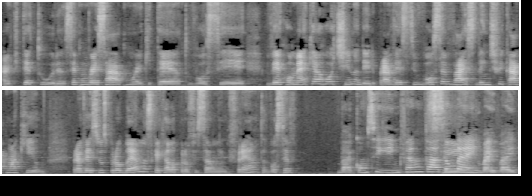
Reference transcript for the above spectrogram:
arquitetura. Você conversar com o arquiteto, você ver como é que é a rotina dele, para ver se você vai se identificar com aquilo, para ver se os problemas que aquela profissão enfrenta, você vai conseguir enfrentar Sim. também, vai vai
